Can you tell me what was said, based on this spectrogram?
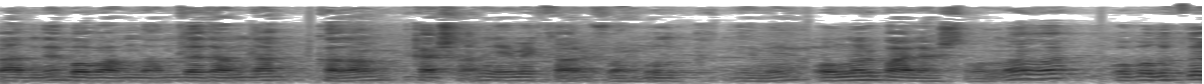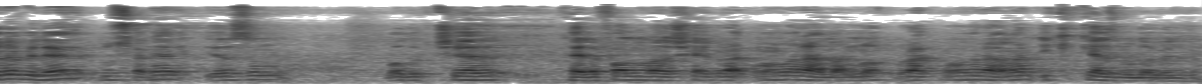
Ben de babamdan, dedemden kalan kaç tane yemek tarifi var balık yemeği. Onları paylaştım onunla ama o balıkları bile bu sene yazın balıkçıya telefonla şey bırakmama rağmen, not bırakmama rağmen iki kez bulabildim.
